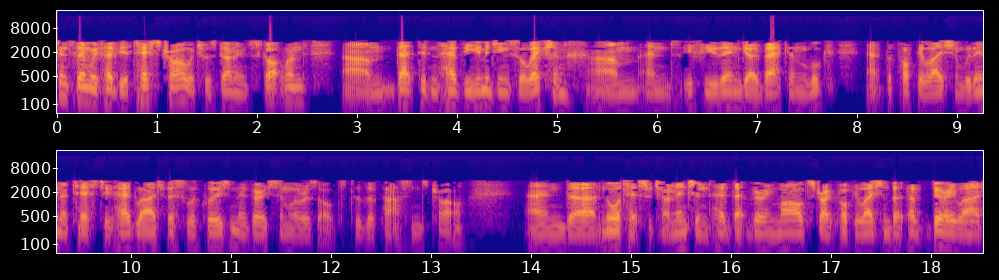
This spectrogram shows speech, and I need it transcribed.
since then we've had the ATTEST trial, which was done in Scotland. Um, that didn't have the imaging selection, um, and if you then go back and look at the population within ATTEST who had large vessel occlusion, they're very similar results to the Parsons trial. And uh, Nortest, which I mentioned, had that very mild stroke population, but a very large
